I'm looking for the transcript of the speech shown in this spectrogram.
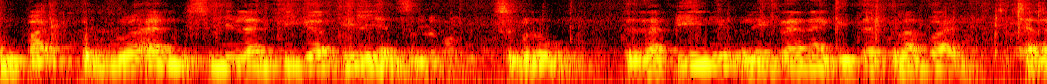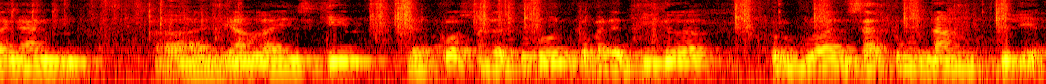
4.93 bilion sebelum tetapi oleh kerana kita telah buat cadangan uh, yang lain sikit dan kos sudah turun kepada 3.16 bilion.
